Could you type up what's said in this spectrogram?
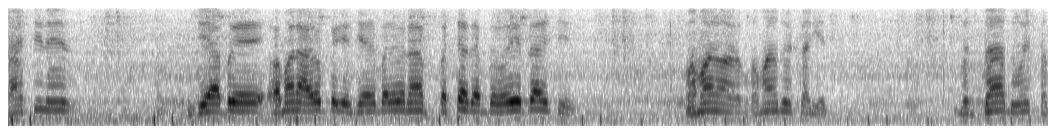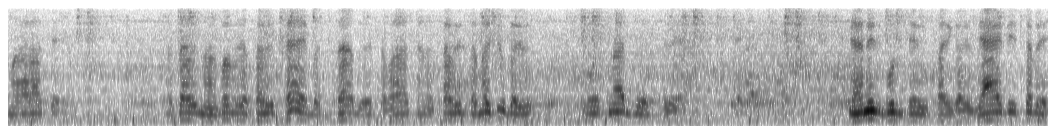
પ્રાયશ્ચિત જે આપણે હમાનો આરોપ કરીએ છીએ બધા પશ્ચાતાપ કરવો એ પ્રાયશ્ચિત હમાનો આરોપ, હમાનો દોષ કાઢીએ છીએ. બધા દોષ તમારા છે. અત્યારે નાનપણ અત્યારે છે બધા દોષ તમારા છે. અત્યારે તમે શું કર્યું? દોષના જ દોષ છે. એની જ ભૂલ છે, એવું ખરી કર્યું. ન્યાયાધીશ તમે.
